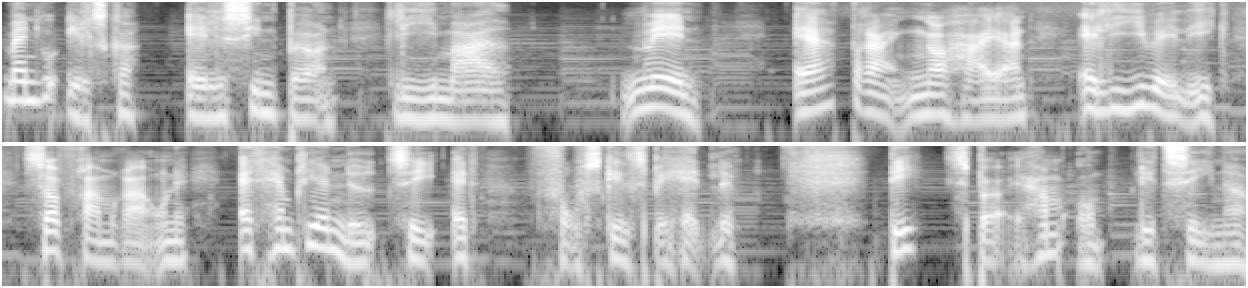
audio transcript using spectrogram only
man jo elsker alle sine børn lige meget. Men er drengen og hejeren alligevel ikke så fremragende, at han bliver nødt til at forskelsbehandle? Det spørger jeg ham om lidt senere.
